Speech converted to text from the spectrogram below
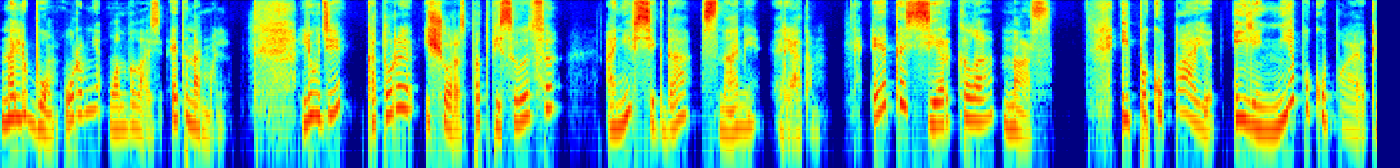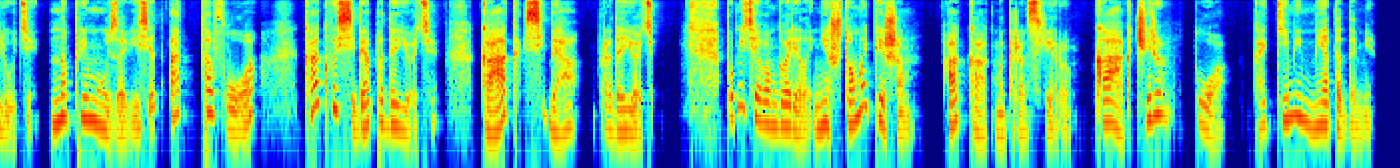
На любом уровне он вылазит. Это нормально. Люди, которые, еще раз, подписываются они всегда с нами рядом. Это зеркало нас. И покупают или не покупают люди напрямую зависит от того, как вы себя подаете, как себя продаете. Помните, я вам говорила, не что мы пишем, а как мы транслируем. Как, через что, какими методами.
